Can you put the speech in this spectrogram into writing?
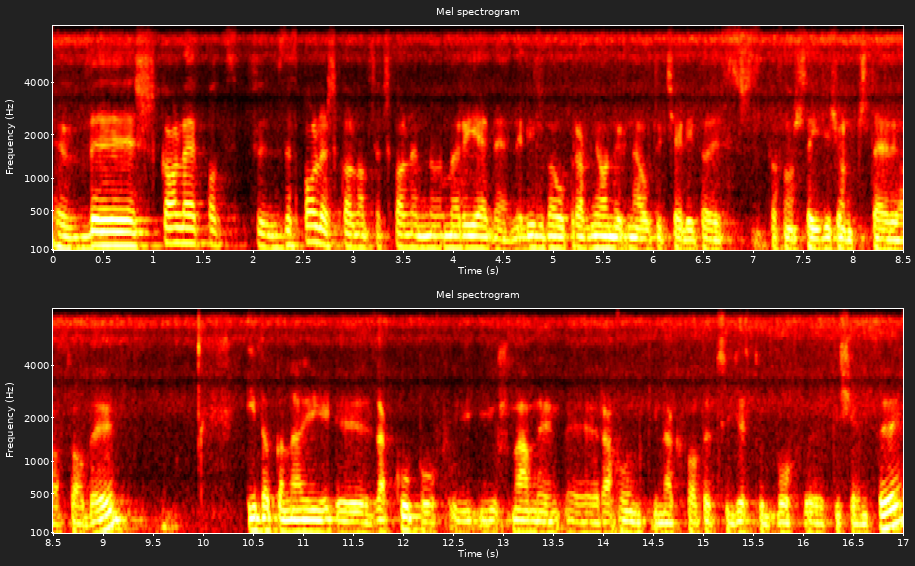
W szkole, pod, w zespole szkolno-przedszkolnym numer jeden liczba uprawnionych nauczycieli to, jest, to są 64 osoby i dokonali y, zakupów i i już mamy y, rachunki na kwotę 32 tysięcy.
